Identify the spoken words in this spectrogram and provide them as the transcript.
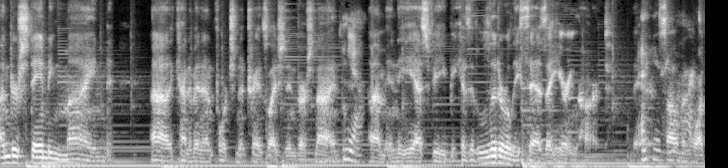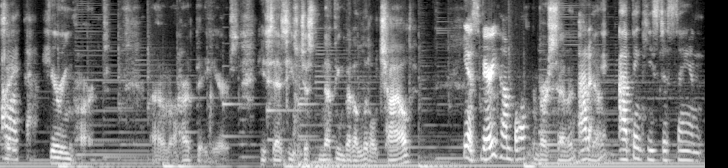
understanding mind. Uh, kind of an unfortunate translation in verse 9 yeah. um, in the ESV because it literally says a hearing heart. A hearing Solomon heart. wants I a like that. hearing heart, um, a heart that hears. He says he's just nothing but a little child. Yes, very humble. In verse seven. I yeah. don't. I think he's just saying,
